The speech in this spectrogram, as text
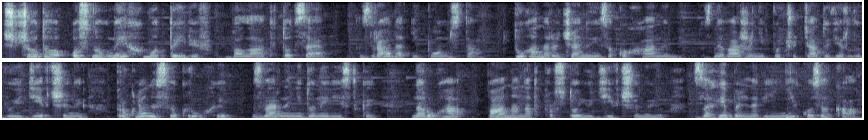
Щодо основних мотивів балад, то це зрада і помста, туга нареченої за коханим, зневажені почуття довірливої дівчини, прокльони свекрухи, звернені до невістки, наруга пана над простою дівчиною, загибель на війні козака.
